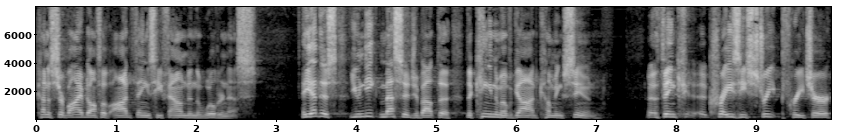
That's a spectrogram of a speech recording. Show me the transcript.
kind of survived off of odd things he found in the wilderness. He had this unique message about the, the kingdom of God coming soon. Think crazy street preacher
